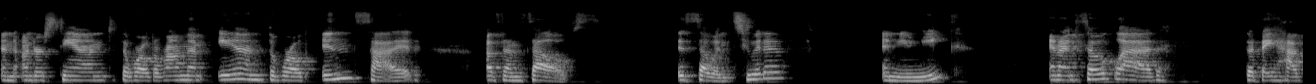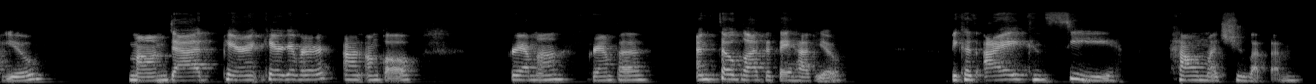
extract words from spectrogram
and understand the world around them and the world inside of themselves is so intuitive and unique. And I'm so glad that they have you mom, dad, parent, caregiver, aunt, uncle, grandma, grandpa, I'm so glad that they have you because I can see how much you love them.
